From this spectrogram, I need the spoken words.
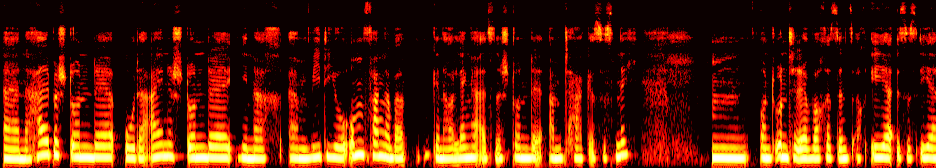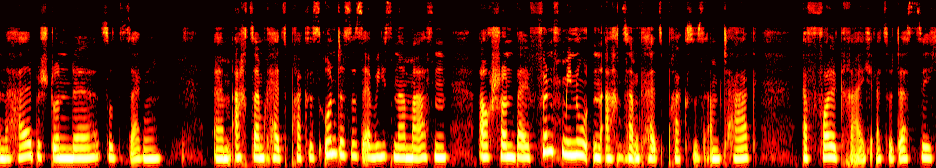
äh, eine halbe Stunde oder eine Stunde, je nach ähm, Videoumfang, aber genau länger als eine Stunde am Tag ist es nicht. Mm, und unter der Woche sind es auch eher, ist es eher eine halbe Stunde sozusagen ähm, Achtsamkeitspraxis und es ist erwiesenermaßen auch schon bei fünf Minuten Achtsamkeitspraxis am Tag erfolgreich. Also dass sich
